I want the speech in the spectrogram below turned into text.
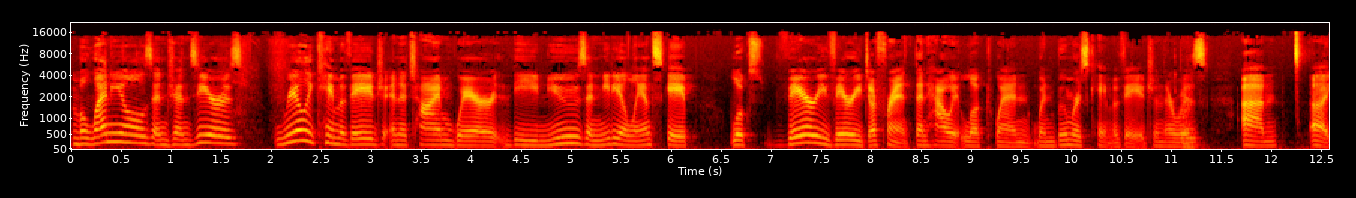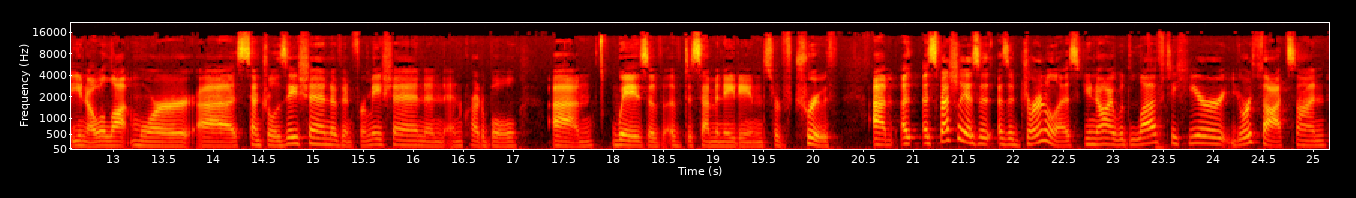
millennials and Gen Zers really came of age in a time where the news and media landscape looks very, very different than how it looked when, when boomers came of age. And there was, um, uh, you know, a lot more uh, centralization of information and, and credible um, ways of, of, disseminating sort of truth. Um, especially as a, as a journalist, you know, I would love to hear your thoughts on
